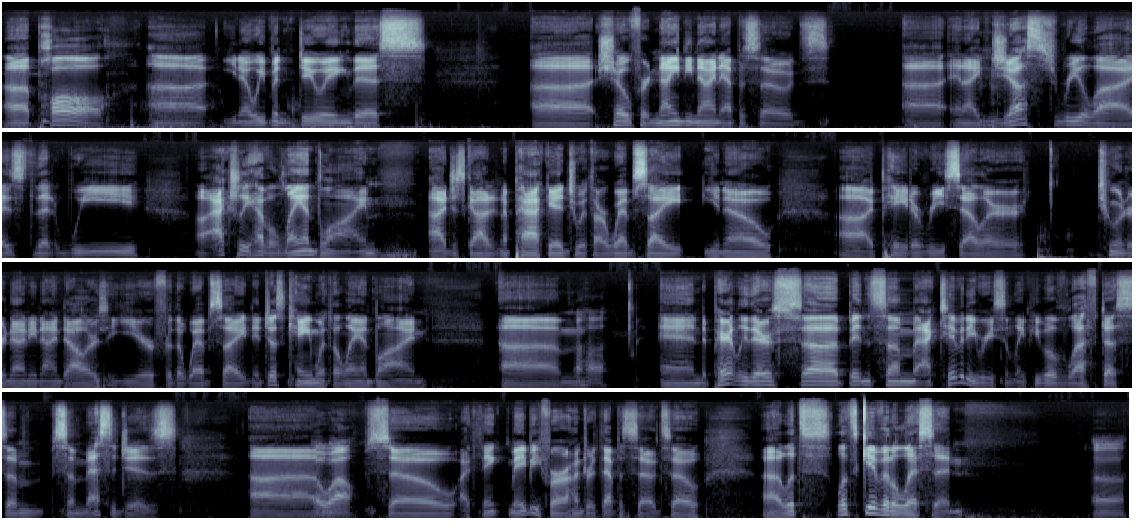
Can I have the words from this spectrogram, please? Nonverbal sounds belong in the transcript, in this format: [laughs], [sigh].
Uh, Paul, uh, you know, we've been doing this uh, show for 99 episodes, uh, and I just realized that we uh, actually have a landline. I just got it in a package with our website. You know, uh, I paid a reseller $299 a year for the website, and it just came with a landline. Um, Uh-huh. and apparently there's uh, been some activity recently. People have left us some some messages. Um, Oh, wow. So I think maybe for our hundredth episode. So uh, let's let's give it a listen. Uh,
